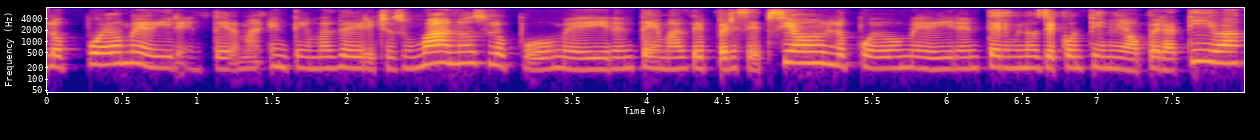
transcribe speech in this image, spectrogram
Lo puedo medir en, en, temas de derechos humanos, lo puedo medir en temas de percepción, lo puedo medir en términos de continuidad operativa,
